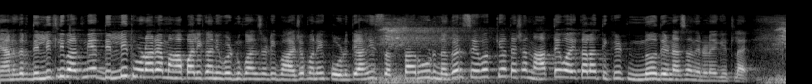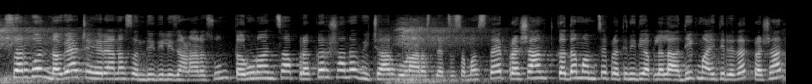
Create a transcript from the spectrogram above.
यानंतर दिल्लीतली बातमी आहे दिल्लीत होणाऱ्या महापालिका निवडणुकांसाठी भाजपने कोणत्याही सत्तारूढ नगरसेवक किंवा त्याच्या नातेवाईकाला तिकीट न देण्याचा निर्णय घेतलाय. सर्व नव्या चेहऱ्यांना संधी दिली जाणार असून तरुणांचा प्रकर्षानं विचार होणार असल्याचं समजतंय. प्रशांत कदम आमचे प्रतिनिधी आपल्याला अधिक माहिती देतात. प्रशांत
